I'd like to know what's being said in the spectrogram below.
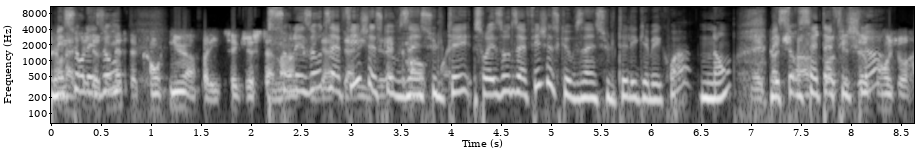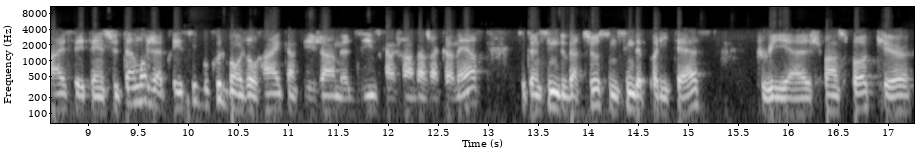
Mais sur les autres, le contenu en politique justement. Sur les autres affiches, est-ce que vous insultez Sur les autres affiches, est-ce que vous insultez les Québécois? Non. Mais, sur cette affiche-là, Bonjour c'est insultant. Moi, j'apprécie beaucoup le Bonjour quand les gens me le disent quand je rentre dans un commerce. C'est un signe d'ouverture, c'est un signe de politesse. Puis, euh, je pense pas que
